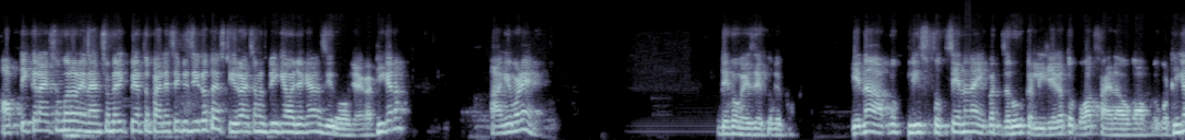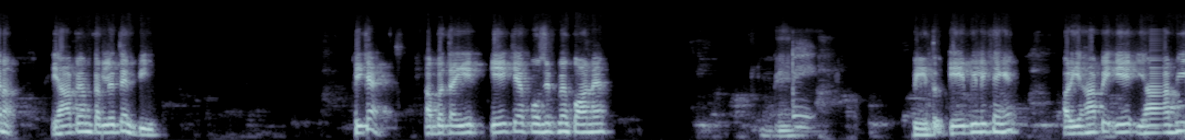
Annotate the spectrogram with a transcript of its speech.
ऑप्टिकल आइसोमर और एनान्सोमेरिक पे तो पहले से भी ज़ीरो था स्टीरो आइसोमर भी क्या हो जाएगा? ज़ीरो हो जाएगा ठीक है ना? आगे बढ़े। देखो गाइस देखो देखो। ये ना आप लोग प्लीज़ खुद से ना एक बार ज़रूर कर लीजिएगा तो बहुत फ़ायदा होगा आप लोगों को ठीक है ना? यहाँ पे हम कर लेते हैं बी ठीक है? अब बताइए ए के अपोजिट में कौन है. B. बी तो ए भी लिखेंगे और यहाँ पे ए यहाँ भी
